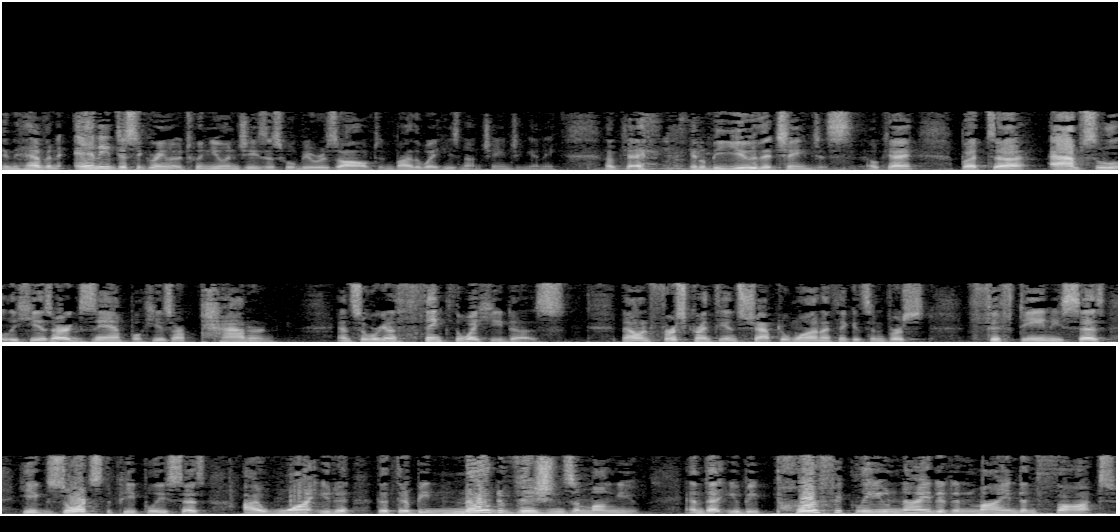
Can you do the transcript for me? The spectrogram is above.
In heaven, any disagreement between you and Jesus will be resolved. And by the way, He's not changing any. Okay? It'll be you that changes. Okay? But uh, absolutely, He is our example. He is our pattern. And so we're going to think the way He does. Now, in 1 Corinthians chapter 1, I think it's in verse 15, he says, he exhorts the people, he says, I want you to, that there be no divisions among you, and that you be perfectly united in mind and thought.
